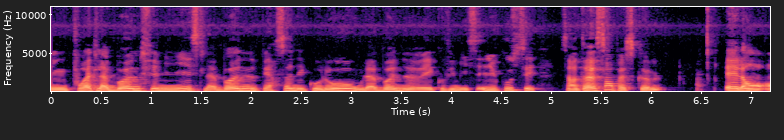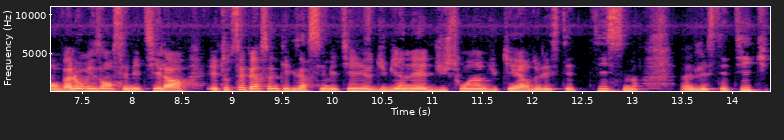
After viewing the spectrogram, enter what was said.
Euh, pour être la bonne féministe, la bonne personne écolo ou la bonne écoféministe. Et du coup, c'est c'est intéressant parce que elle, en, valorisant ces métiers-là et toutes ces personnes qui exercent ces métiers euh, du bien-être, du soin, du care, de l'esthétisme, euh, de l'esthétique,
